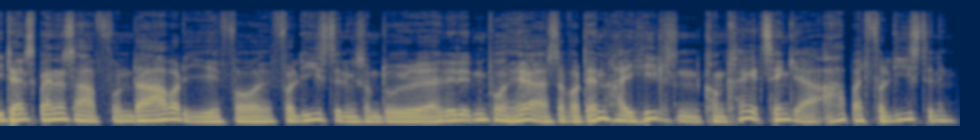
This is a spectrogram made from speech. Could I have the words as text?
I Dansk Mandesamfund, der arbejder I for, for ligestilling, som du er lidt inde på her. Altså, hvordan har I helt sådan konkret tænkt jer at arbejde for ligestilling?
